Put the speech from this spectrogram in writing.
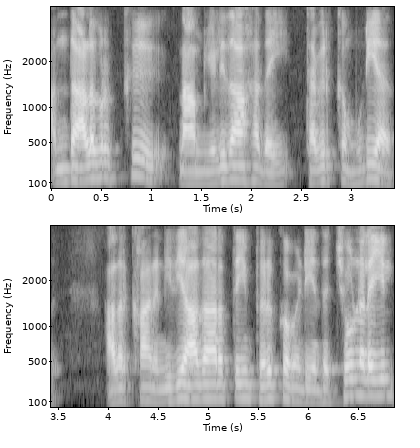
அந்த அளவிற்கு நாம் எளிதாக அதை தவிர்க்க முடியாது. அதற்கான நிதி ஆதாரத்தையும் பெருக்க வேண்டிய இந்த சூழ்நிலையில்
